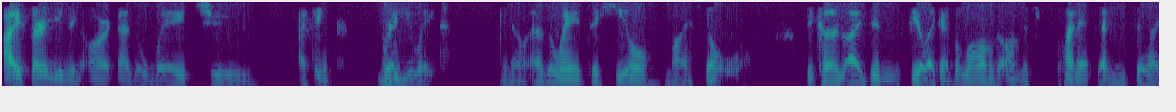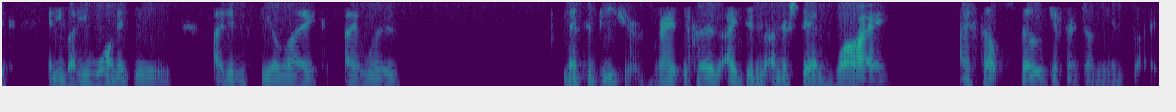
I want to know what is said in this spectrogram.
I started using art as a way to, I think, regulate, you know, as a way to heal my soul because I didn't feel like I belonged on this planet. I didn't feel like anybody wanted me. I didn't feel like I was meant to be here, right? Because I didn't understand why I felt so different on the inside.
